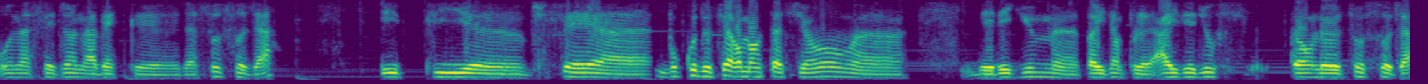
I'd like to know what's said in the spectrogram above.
On a fait avec euh, la sauce soja. Et puis, euh, je fais euh, beaucoup de fermentation des légumes, euh, par exemple, aïdédou dans le sauce soja.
